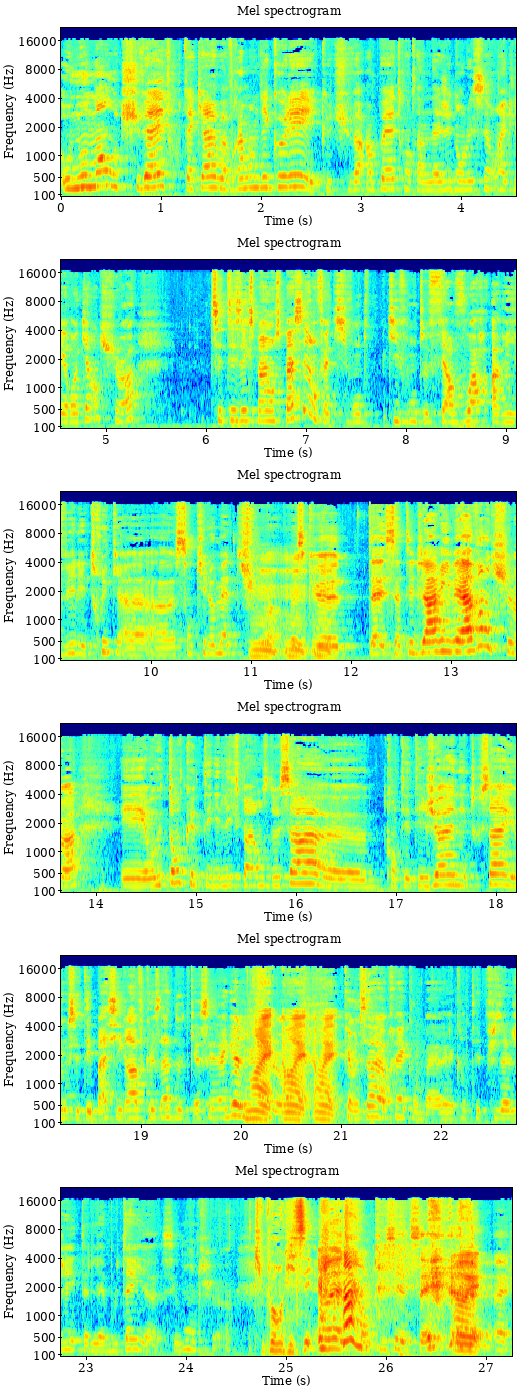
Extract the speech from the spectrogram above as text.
au moment où tu vas être, où ta carrière va vraiment décoller et que tu vas un peu être en train de nager dans l'océan avec les requins, tu vois, c'est tes expériences passées en fait qui vont, te- qui vont te faire voir arriver les trucs à, à 100 km, tu Mm, vois. mm, Parce que t'as- ça t'est déjà arrivé avant, tu vois. Et autant que t'aies l'expérience de ça euh, quand t'étais jeune et tout ça, et où c'était pas si grave que ça de te casser la gueule. Ouais, tu vois. ouais, ouais. Comme ça, après, quand, bah, quand t'es plus âgé et que t'as de la bouteille, euh, c'est bon, tu vois. Tu peux encaisser. Ouais, tu peux encaisser, tu sais. Ouais. ouais.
